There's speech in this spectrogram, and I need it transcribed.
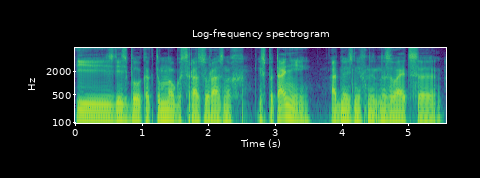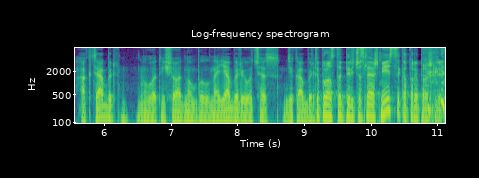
и здесь было как-то много сразу разных испытаний, Одно из них называется октябрь, ну вот, еще одно было ноябрь, и вот сейчас декабрь. Ты просто перечисляешь месяцы, которые прошли?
